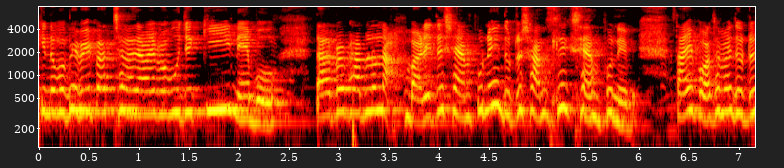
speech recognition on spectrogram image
কী নেব ভেবেই পাচ্ছে না জামাইবাবু যে কী নেব। তারপর ভাবলো, না, বাড়িতে শ্যাম্পু নেই, দুটো সানসিল্ক শ্যাম্পু নেবে। তাই প্রথমে দুটো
